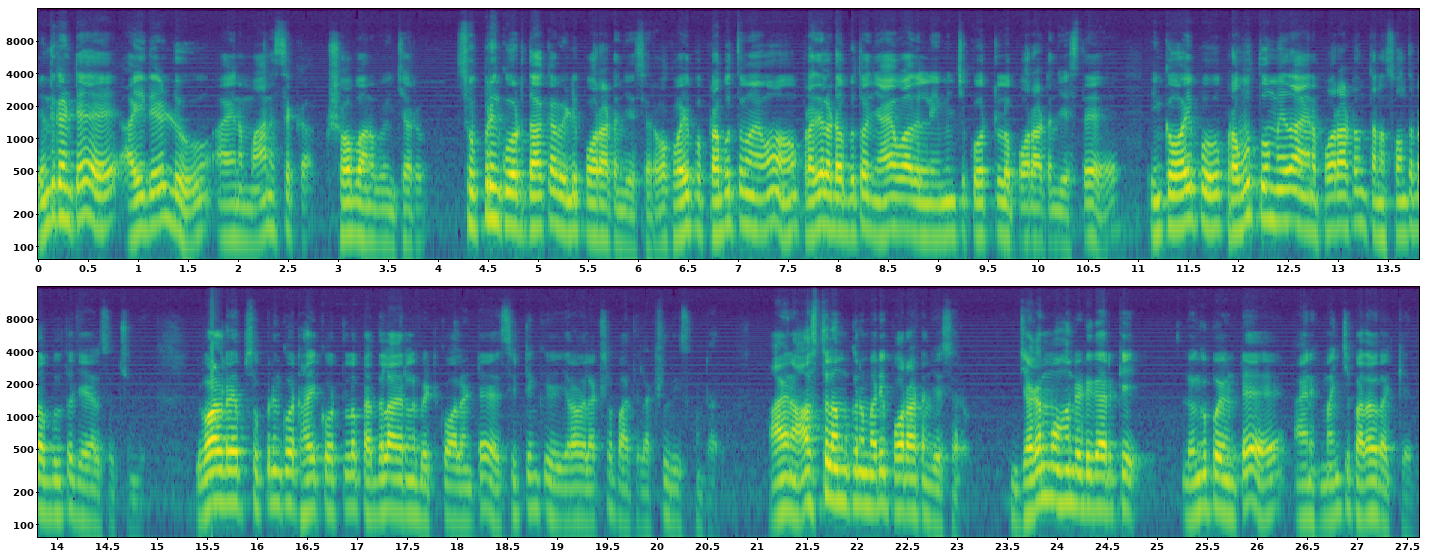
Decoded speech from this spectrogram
ఎందుకంటే ఐదేళ్ళు ఆయన మానసిక క్షోభ అనుభవించారు. సుప్రీంకోర్టు దాకా వెళ్ళి పోరాటం చేశారు. ఒకవైపు ప్రభుత్వం ఏమో ప్రజల డబ్బుతో న్యాయవాదులు నియమించి కోర్టుల్లో పోరాటం చేస్తే ఇంకోవైపు ప్రభుత్వం మీద ఆయన పోరాటం తన సొంత డబ్బులతో చేయాల్సి వచ్చింది. ఇవాళ రేపు సుప్రీంకోర్టు హైకోర్టులో పెద్ద లాయర్లను పెట్టుకోవాలంటే సిట్టింగ్కి ఇరవై లక్షలు పాతి లక్షలు తీసుకుంటారు. ఆయన ఆస్తులు అమ్ముకుని మరీ పోరాటం చేశారు. జగన్మోహన్ రెడ్డి గారికి లొంగిపోయి ఉంటే ఆయనకు మంచి పదవి దక్కేది.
